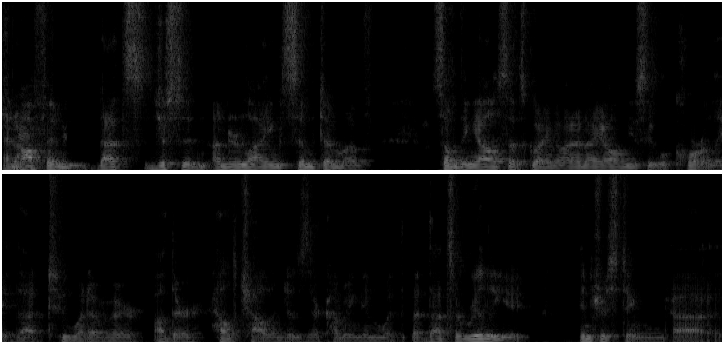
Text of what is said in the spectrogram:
And often that's just an underlying symptom of something else that's going on. And I obviously will correlate that to whatever other health challenges they're coming in with. But that's a really interesting uh,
